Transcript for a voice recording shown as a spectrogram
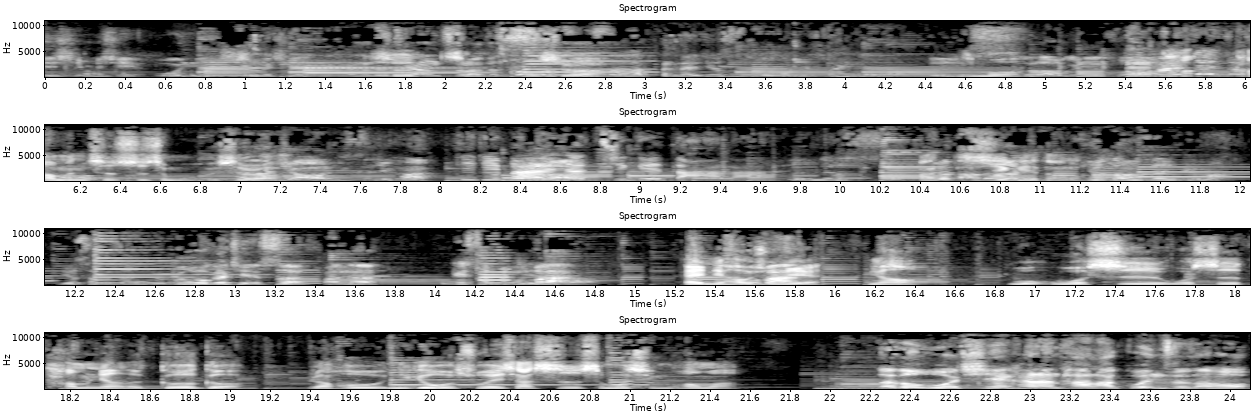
你信不信？我问你信不信？你看他都这样子了，这是是吧他本来就是从上面摔下来的。都已一模经死了，我跟你说。他他们这是怎么回事啊？脚，你自己看。弟弟把人家鸡给打了，人家是把鸡给打了。有什么证据嘛？有什么证据？给我个解释，反正我给什么解释？哎，你好，兄弟，你好，我我是我是他们俩的哥哥，然后你给我说一下是什么情况嘛？那个我亲眼看到他拿棍子，然后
